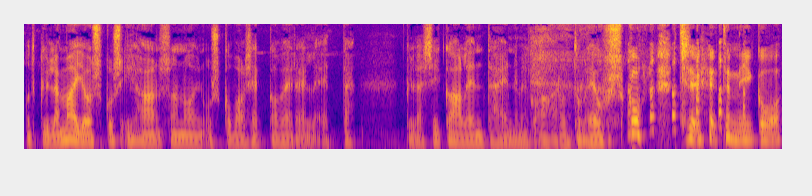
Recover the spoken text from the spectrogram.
Mutta kyllä mä joskus ihan sanoin uskovalliselle kavereille, että kyllä sika lentää enemmän kuin Aaron tulee uskoon. Se, että niin, kova,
